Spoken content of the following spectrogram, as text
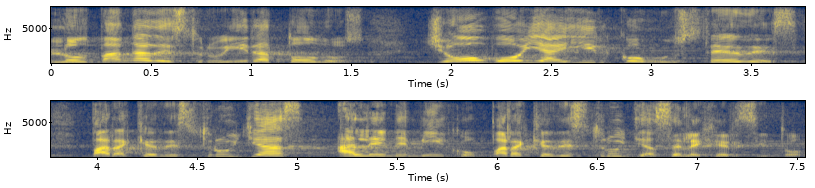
los van a destruir a todos. Yo voy a ir con ustedes para que destruyas al enemigo, para que destruyas el ejército.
